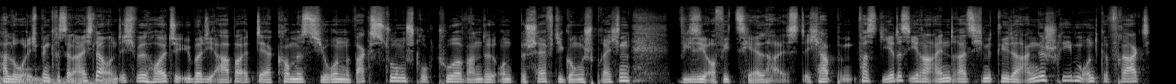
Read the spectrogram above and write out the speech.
Hallo, ich bin Christian Eichler und ich will heute über die Arbeit der Kommission Wachstum, Strukturwandel und Beschäftigung sprechen, wie sie offiziell heißt. Ich habe fast jedes ihrer 31 Mitglieder angeschrieben und gefragt,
